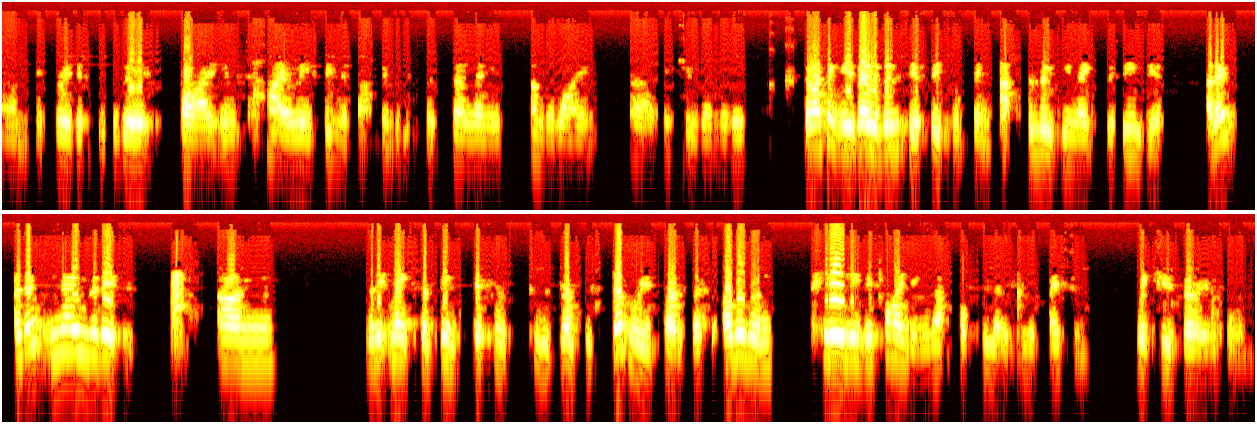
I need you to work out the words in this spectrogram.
Um, it's very difficult to do it by entirely phenotyping because there's so many underlying uh, issues underneath. So I think the availability of sequencing absolutely makes this easier. I don't, I don't know that it, um, that it makes a big difference to the drug discovery process, other than clearly defining that population of patients, which is very important.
